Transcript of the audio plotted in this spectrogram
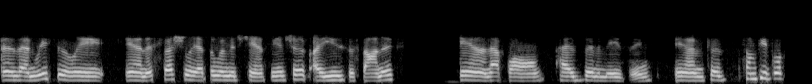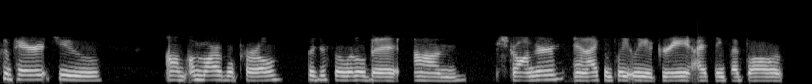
And then recently, and especially at the Women's Championship, I used the Sonic, and that ball has been amazing. And because some people compare it to um, a Marvel Pearl, but just a little bit um, stronger, and I completely agree. I think that ball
